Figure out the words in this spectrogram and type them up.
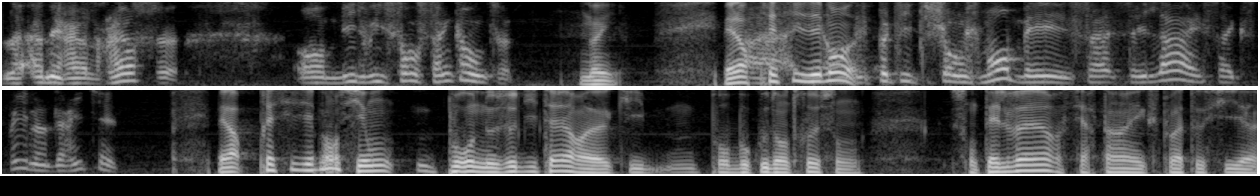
l'amiral Ross en 1850. Oui. Mais alors Ah, précisément, des petits changements, mais c'est là et ça exprime la vérité. mais alors précisément, si on, pour nos auditeurs euh, qui, pour beaucoup d'entre eux, sont sont éleveurs, certains exploitent aussi euh,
